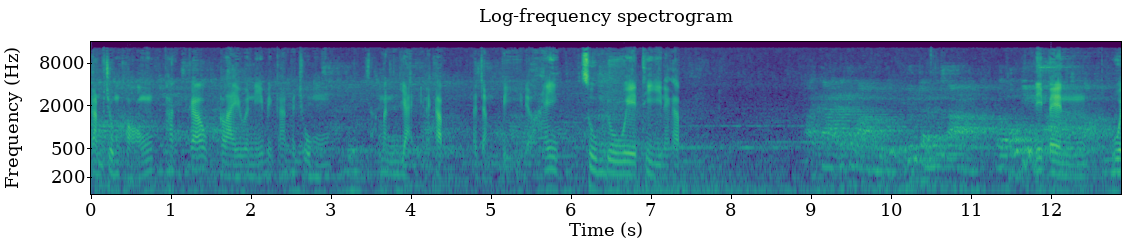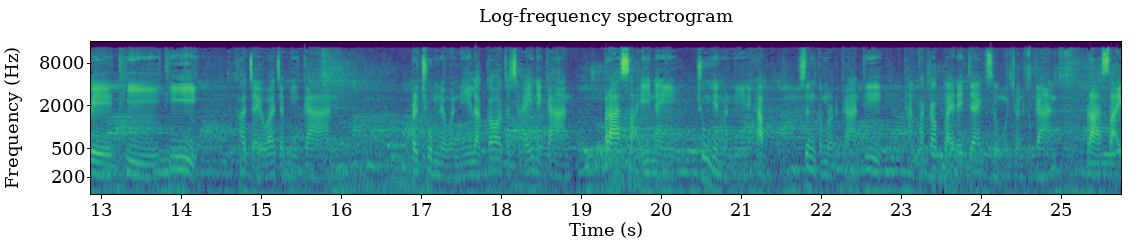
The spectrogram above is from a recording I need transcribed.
การประชุมของพรรคก้าวไกลวันนี้เป็นการประชุมสามัญใหญ่นะครับ ประจำปี เดี๋ยวให้ซูมดูเวทีนะครับ นี่เป็นเวทีที่เข้าใจว่าจะมีการประชุมในวันนี้ แล้วก็จะใช้ในการปราศัยในช่วงเย็นวันนี้นะครับ ซึ่งกำหนดการที่ทางพรรคเก้าไกลได้แจ้งสื่อมวลชนคือการปราศัย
